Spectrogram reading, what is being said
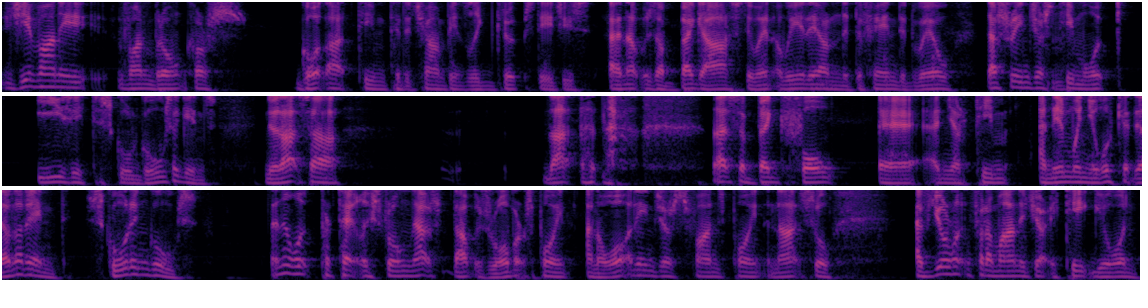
Giovanni Van Bronckhorst got that team to the Champions League group stages, and it was a big ass. They went away there and they defended well. This Rangers Mm. team look easy to score goals against. Now that's a that that's a big fault uh, in your team. And then when you look at the other end, scoring goals didn't look particularly strong. That's that was Robert's point and a lot of Rangers fans' point and that. So if you're looking for a manager to take you on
